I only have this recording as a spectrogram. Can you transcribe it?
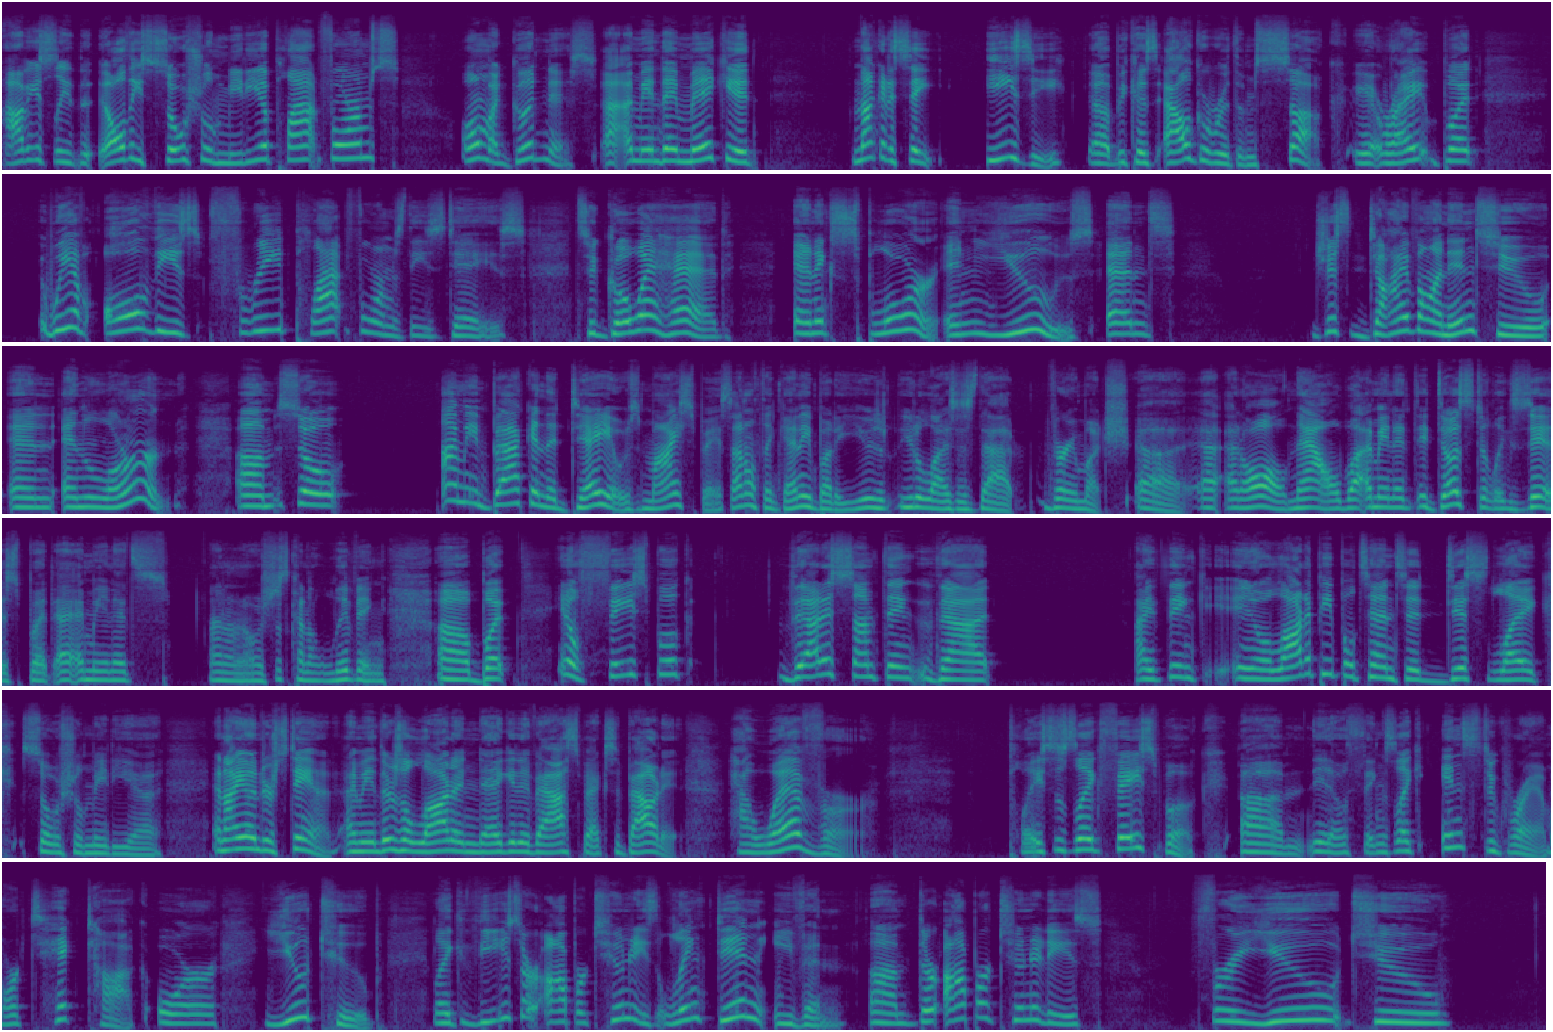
obviously, the, all these social media platforms, oh my goodness. I mean, they make it, I'm not going to say easy uh, because algorithms suck, eh, right? But we have all these free platforms these days to go ahead and explore and use. And just dive on into and and learn. Um, so, I mean, back in the day, it was MySpace. I don't think anybody u- utilizes that very much uh, at, at, all now. But I mean, it, it, does still exist. But I mean, it's I don't know. It's just kind of living. Uh, but you know, Facebook. That is something that I think, you know, a lot of people tend to dislike social media. And I understand. I mean, there's a lot of negative aspects about it. However, places like Facebook, um, you know, things like Instagram or TikTok or YouTube. Like these are opportunities, LinkedIn, even. Um, they're opportunities for you to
